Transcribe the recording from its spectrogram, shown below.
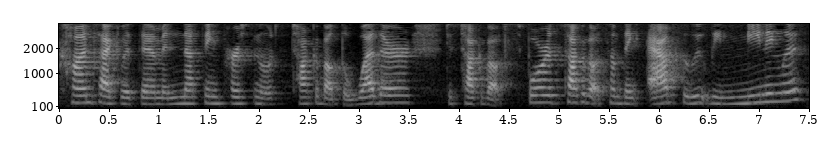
contact with them and nothing personal. Just talk about the weather, just talk about sports, talk about something absolutely meaningless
